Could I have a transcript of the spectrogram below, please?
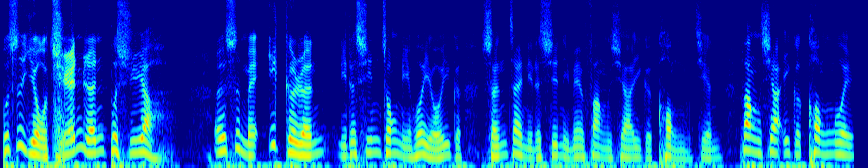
不是有权人不需要，而是每一个人，你的心中你会有一个神在你的心里面放下一个空间，放下一个空位，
